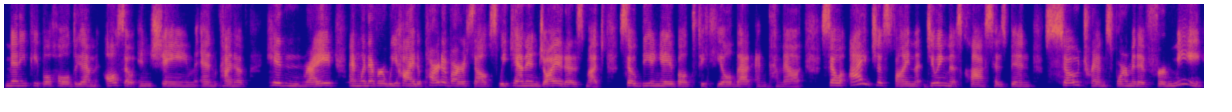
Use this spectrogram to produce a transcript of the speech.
many people hold them also in shame and kind of hidden, right? And whenever we hide a part of ourselves, we can't enjoy it as much. So being able to heal that and come out. So I just find that doing this class has been so transformative for me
